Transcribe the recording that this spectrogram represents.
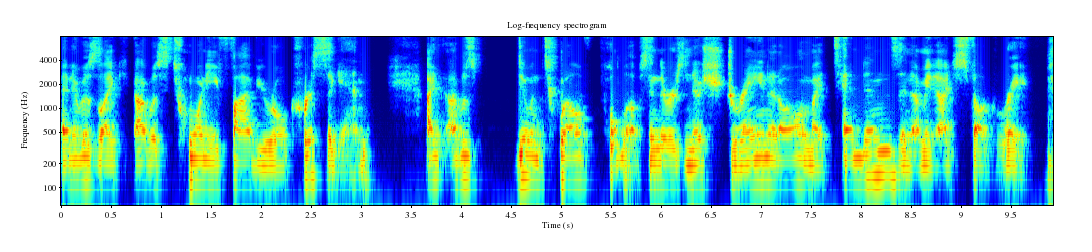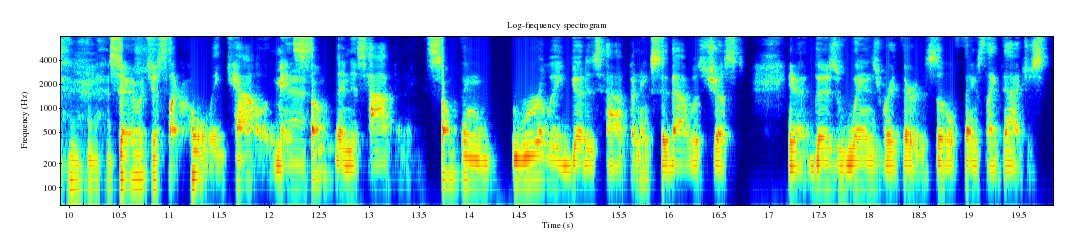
And it was like I was 25 year old Chris again. I, I was doing 12 pull-ups and there was no strain at all in my tendons and i mean i just felt great so it was just like holy cow i mean yeah. something is happening something really good is happening so that was just you know those wins right there those little things like that just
